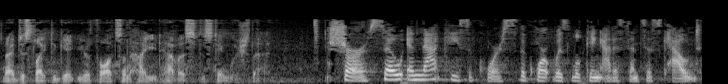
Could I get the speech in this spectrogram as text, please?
And I'd just like to get your thoughts on how you'd have us distinguish that. Sure. So in that case, of course, the court was looking at a census count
